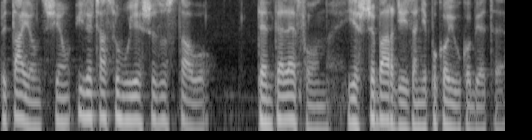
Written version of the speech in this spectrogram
pytając się, ile czasu mu jeszcze zostało. Ten telefon jeszcze bardziej zaniepokoił kobietę.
